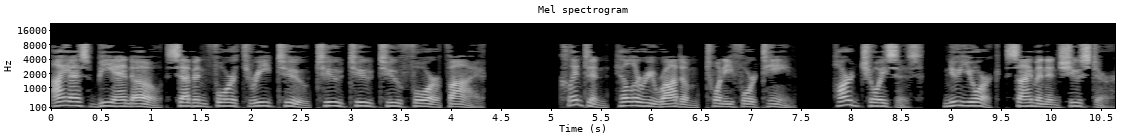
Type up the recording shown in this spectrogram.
ISBN 0-7432-2224-5. Clinton, Hillary Rodham 2014. Hard Choices. New York, Simon & Schuster.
